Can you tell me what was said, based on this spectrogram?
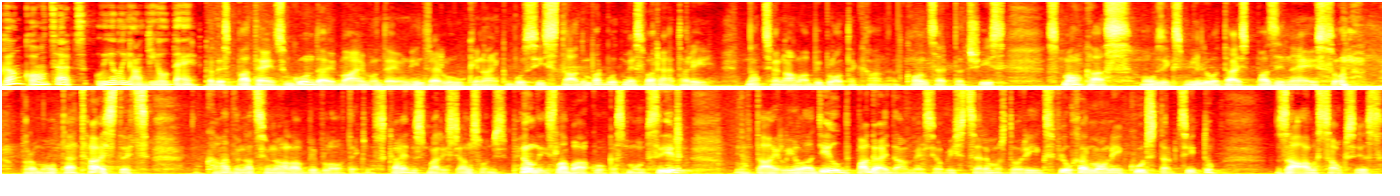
gan koncerts Lielajā ģildē. Kad es pateicu Gundai Vaimodei un Indrai Lūkinai, ka būs izstāde, un varbūt mēs varētu arī Nacionālā bibliotekā koncertu, tad šīs smalkās mūzikas mīļotājs, pazinējs un promotētājs teica, nu, kāda Nacionālā biblioteka? Nu, skaidrs, Marijas Jansons ir pelnījis labāko, kas mums ir. Nu, tā ir lielā ģilde. Pagaidām mēs jau visi ceram uz to Rīgas filharmoniju, kur starp citu zāle sauksies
